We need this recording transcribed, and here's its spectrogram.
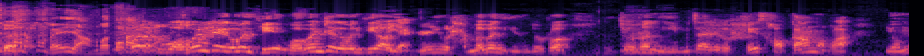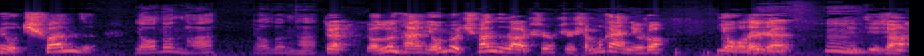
对，没养过我太问我问这个问题，我问这个问题要衍生一个什么问题呢？就是说，就是说你们在这个水草缸的话，有没有圈子？有论坛，有论坛，对，有论坛，有没有圈子的？是是什么概念？就是说，有的人，嗯就就像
